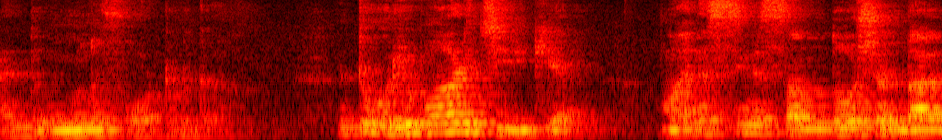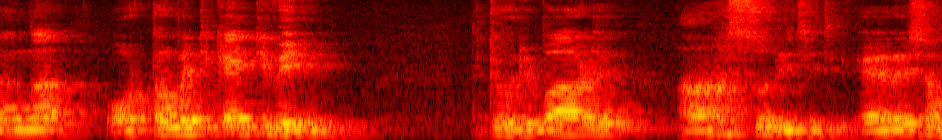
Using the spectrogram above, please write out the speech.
രണ്ട് മൂന്ന് ഫോട്ടോ എടുക്കുക. എന്നിട്ട് ഒരുപാട് ചിരിക്കുക. മനസ്സിന് സന്തോഷം ഉണ്ടാകുന്ന ഓട്ടോമാറ്റിക്കായിട്ട് വരും. എന്നിട്ട് ഒരുപാട് ആസ്വദിച്ചിട്ട് ഏകദേശം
